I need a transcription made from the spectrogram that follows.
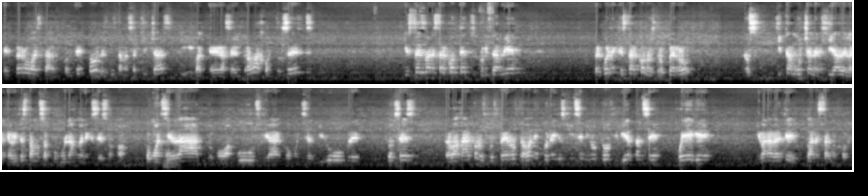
el perro va a estar contento, les gustan las salchichas y va a querer hacer el trabajo. Entonces, y ustedes van a estar contentos porque también recuerden que estar con nuestro perro nos quita mucha energía de la que ahorita estamos acumulando en exceso, ¿no? Como ansiedad, como angustia, como incertidumbre. Entonces, trabajar con nuestros perros, trabajen con ellos 15 minutos, diviértanse, jueguen y van a ver que van a estar mejor.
